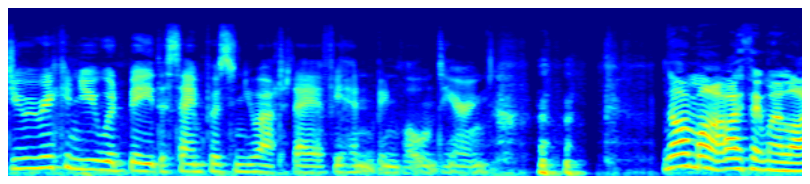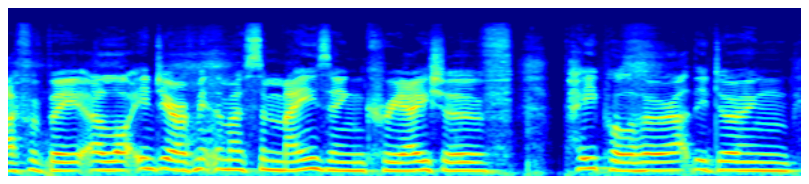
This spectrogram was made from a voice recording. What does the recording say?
you reckon you would be the same person you are today if you hadn't been volunteering? No, my, I think my life would be a lot easier. I've met the most amazing, creative people who are out there doing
